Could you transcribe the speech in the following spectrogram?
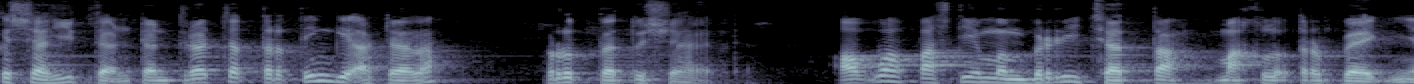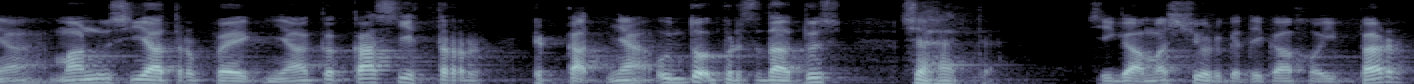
kesyahidan dan derajat tertinggi adalah rut batus syahadah. Allah pasti memberi jatah makhluk terbaiknya, manusia terbaiknya, kekasih terdekatnya untuk berstatus syahadah. Sehingga masyur ketika Khaybar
